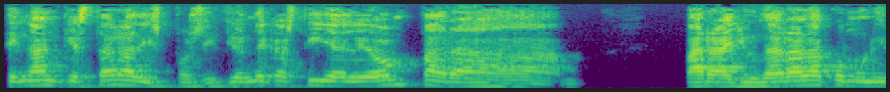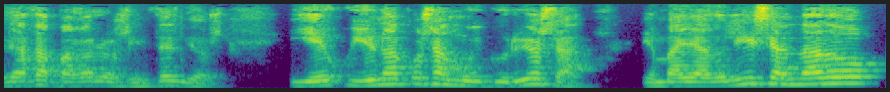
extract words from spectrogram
tengan que estar a disposición de Castilla y León para, para ayudar a la comunidad a apagar los incendios. Y, una cosa muy curiosa, en Valladolid se han dado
